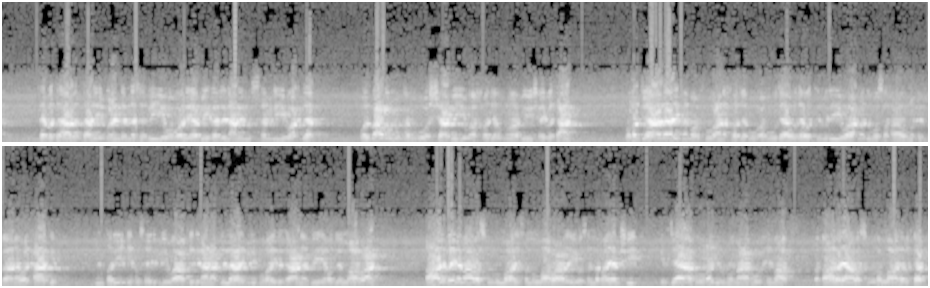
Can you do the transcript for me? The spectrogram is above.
ثبت هذا التعليق عند النسبي وهو لأبي ذر عن المسلمي وحده. والبعض المبهم هو الشعبي وأخرجه ابن أبي شيبة عنه. وقد جاء ذلك مرفوعا أخرجه أبو داود والترمذي وأحمد وصحاه بن حبان والحاكم من طريق حسين بن واقد عن عبد الله بن بريدة عن أبيه رضي الله عنه. قال بينما رسول الله صلى الله عليه وسلم يمشي إذ جاءه رجل ومعه حمار فقال يا رسول الله اركب.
